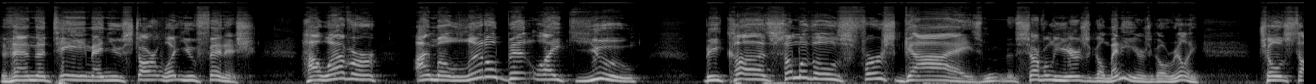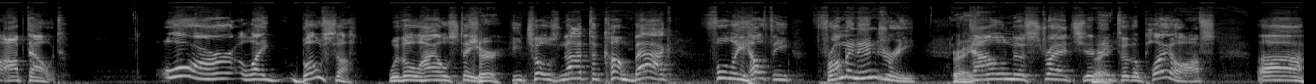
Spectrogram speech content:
than the team, and you start what you finish. However, I'm a little bit like you because some of those first guys, several years ago, many years ago, really, chose to opt out. Or like Bosa with Ohio State. Sure. He chose not to come back fully healthy from an injury Right. down the stretch and Right. into the playoffs. Uh,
